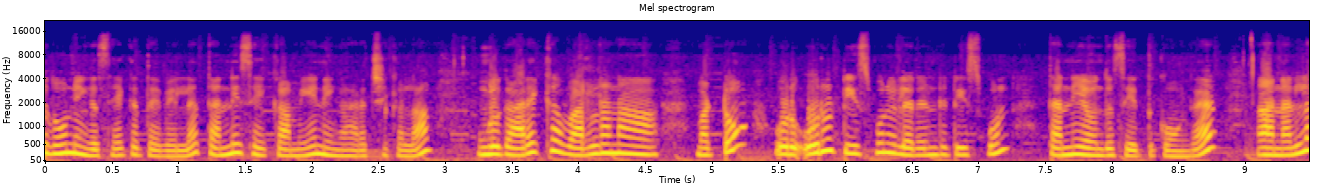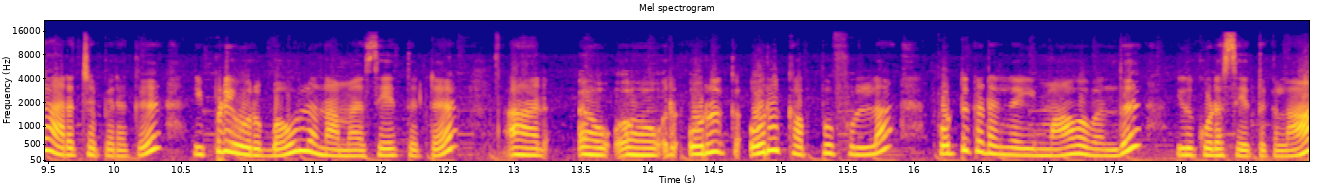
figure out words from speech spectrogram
எதுவும் நீங்கள் சேர்க்க தேவையில்லை. தண்ணி சேர்க்காமையே நீங்கள் அரைச்சிக்கலாம். உங்களுக்கு அரைக்க வரலனா மட்டும் ஒரு ஒரு டீஸ்பூன் இல்லை ரெண்டு டீஸ்பூன் தண்ணியை வந்து சேர்த்துக்கோங்க. நல்லா அரைச்ச பிறகு இப்படி ஒரு பவுலில் நாம் சேர்த்துட்டு ஒரு- ஒரு கப்பு ஃபுல்லாக பொட்டுக்கடலை மாவை வந்து இது கூட சேர்த்துக்கலாம்.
